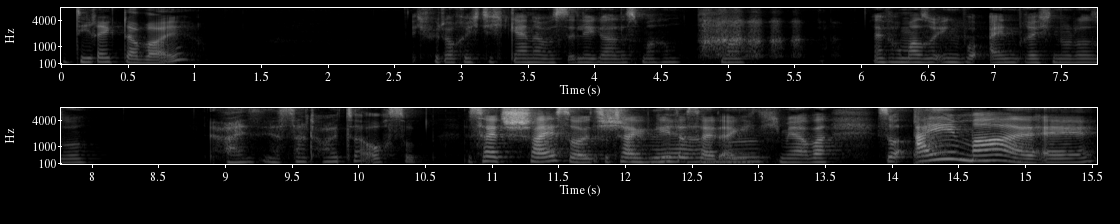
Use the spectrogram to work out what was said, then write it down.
direkt dabei. Ich würde auch richtig gerne was Illegales machen. Mal. Einfach mal so irgendwo einbrechen oder so. Weil es ist halt heute auch so. Ist halt scheiße, heutzutage geht das halt Schwer, eigentlich ne? nicht mehr. Aber so einmal, ey.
